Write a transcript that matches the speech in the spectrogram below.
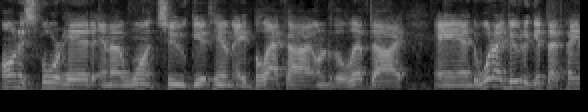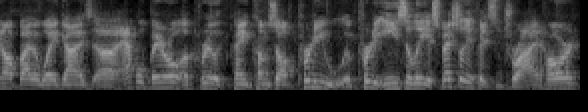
on his forehead and I want to give him a black eye under the left eye and what I do to get that paint off, by the way, guys, uh, Apple Barrel acrylic paint comes off pretty pretty easily, especially if it's dried hard.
